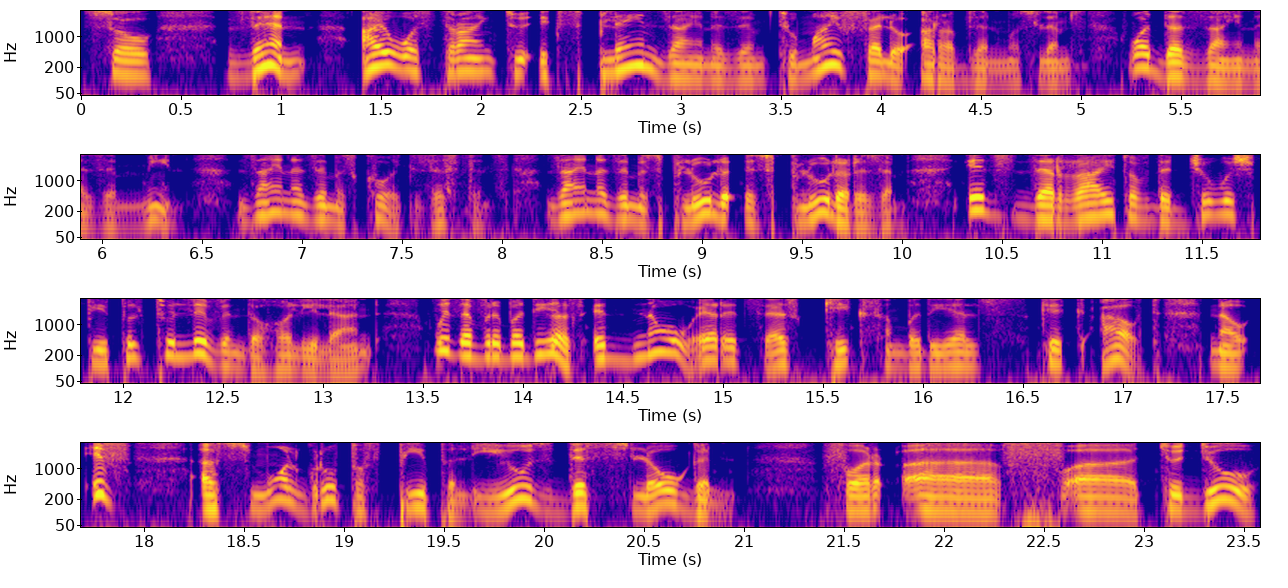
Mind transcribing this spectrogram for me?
So then I was trying to explain Zionism to my fellow Arabs and Muslims. What does Zionism mean? Zionism is coexistence. Zionism is, plura- is pluralism. It's the right of the Jewish people to live in the Holy Land with everybody else. It nowhere it says kick somebody else, kick out. Now, if a small group of people use this slogan for uh, uh, to do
